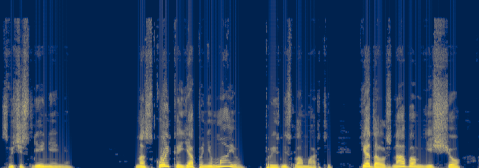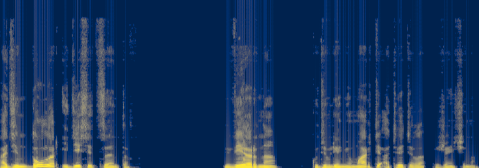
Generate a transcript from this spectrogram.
с вычислениями. Насколько я понимаю, произнесла Марти, я должна вам еще один доллар и десять центов. Верно, к удивлению Марти ответила женщина.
